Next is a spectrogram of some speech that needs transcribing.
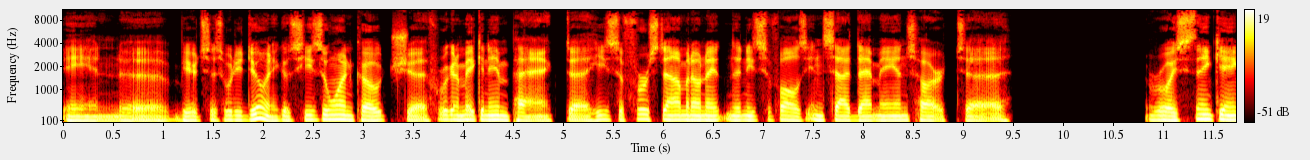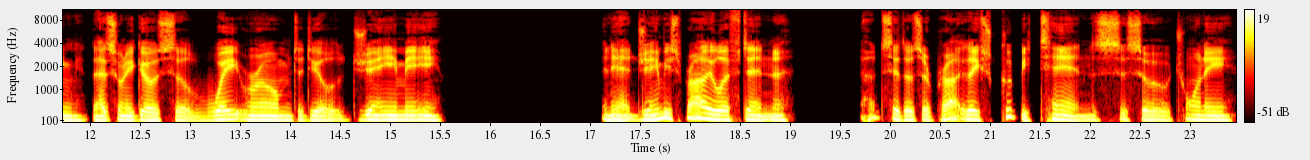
and uh, Beard says, What are you doing? He goes, He's the one, coach. Uh, if we're going to make an impact, uh, he's the first domino that needs to fall is inside that man's heart. Uh, Roy's thinking. That's when he goes to the weight room to deal with Jamie. And yeah, Jamie's probably lifting, I'd say those are probably, they could be tens. So 20,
